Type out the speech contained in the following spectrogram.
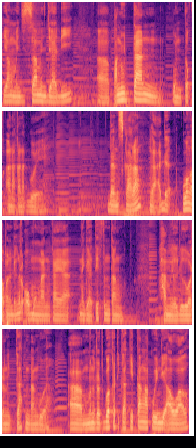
yang bisa menjadi uh, panutan untuk anak-anak gue dan sekarang nggak ada. Gue nggak pernah denger omongan kayak negatif tentang hamil di luar nikah tentang gue uh, menurut gue ketika kita ngakuin di awal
